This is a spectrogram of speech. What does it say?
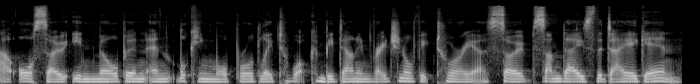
uh, also in Melbourne, and looking more broadly to what can be done in regional Victoria. So, Sunday's the day again.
